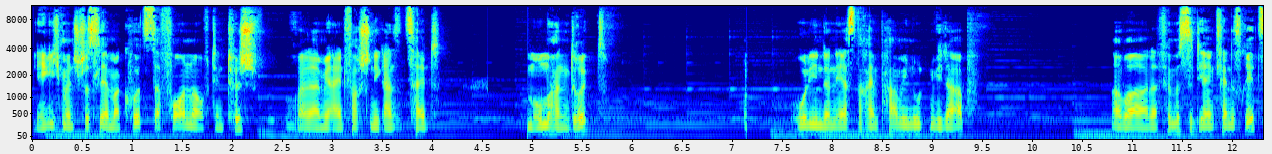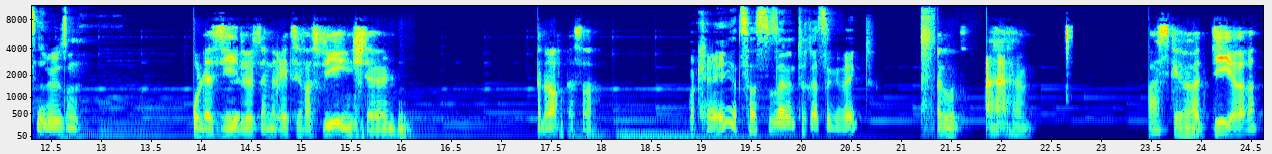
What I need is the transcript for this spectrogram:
lege ich meinen Schlüssel ja mal kurz da vorne auf den Tisch, weil er mir einfach schon die ganze Zeit im Umhang drückt. Hole ihn dann erst nach ein paar Minuten wieder ab. Aber dafür müsstet ihr ein kleines Rätsel lösen. Oder sie löst ein Rätsel, was wir ihnen stellen. Ja auch besser. Okay, jetzt hast du sein Interesse geweckt. Na gut. Was gehört dir,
